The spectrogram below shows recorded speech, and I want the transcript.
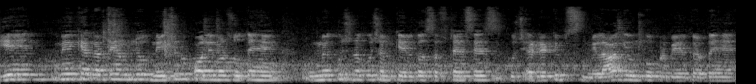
ये में क्या करते हैं? हम जो नेचुरल पॉलीमर्स होते हैं, उनमें कुछ ना कुछ हम केमिकल सब्सटेंसेस कुछ एडिटिव्स मिला के उनको प्रिपेयर करते हैं।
